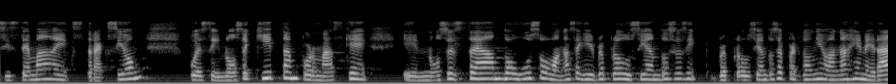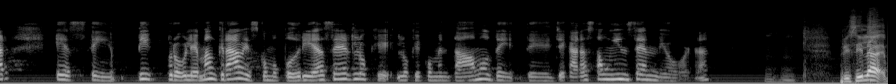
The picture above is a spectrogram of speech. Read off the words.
sistema de extracción, pues si no se quitan, por más que eh, no se esté dando uso, van a seguir reproduciéndose, reproduciéndose, perdón, y van a generar este problemas graves, como podría ser lo que, lo que comentábamos de, de llegar hasta un incendio, ¿verdad? Priscila,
